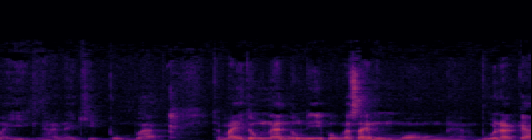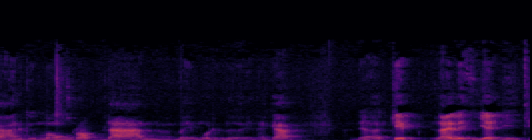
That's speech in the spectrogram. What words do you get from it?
มาอีกนะในคลิปผมว่าทำไมตรงนั้นตรงนี้ผมก็ใส่มุมมองนะบูรณาการคือมองรอบด้านไว้หมดเลยนะครับเดี๋ยวเก็บรายละเอียดดีเท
